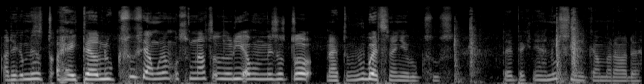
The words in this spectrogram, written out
A teďka mi za to, hej, to je luxus, já mu dám 18 ovilí a on mi za to, ne, to vůbec není luxus. To je pěkně hnusný, kamaráde.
